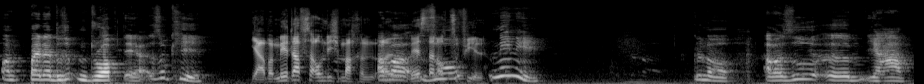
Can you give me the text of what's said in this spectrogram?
Und bei der dritten droppt er. Ist okay. ja, aber mehr darfst du auch nicht machen. Aber mehr ist dann so, auch zu viel. Nee, nee. Genau. Aber so, ähm, ja.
